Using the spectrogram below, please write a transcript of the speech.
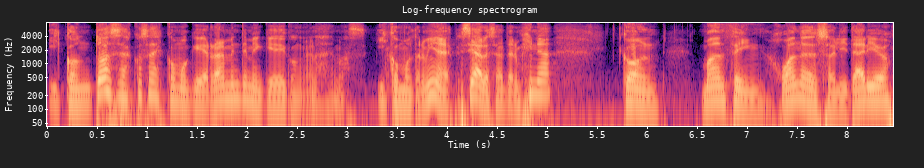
Y con todas esas cosas es como que realmente me quedé con ganas de más. Y como termina el especial, o sea, termina con Man Thing jugando al solitario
